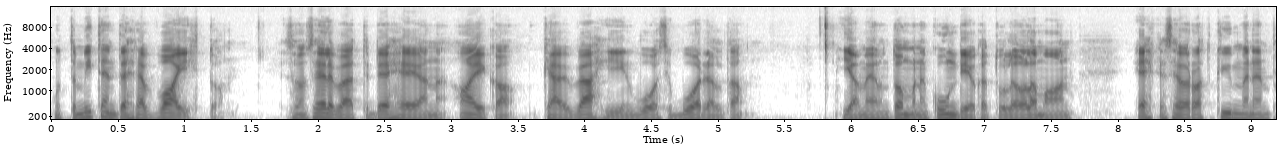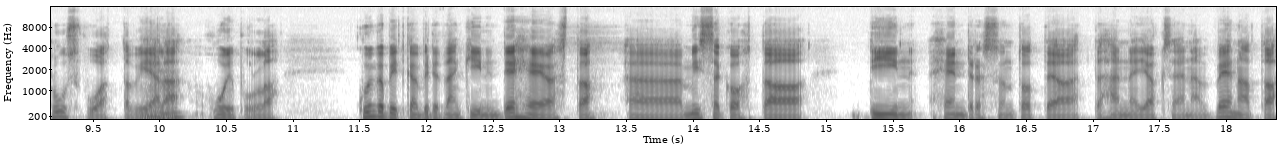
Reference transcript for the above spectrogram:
Mutta miten tehdä vaihto? Se on selvää, että Dehean aika käy vähiin vuosi vuodelta, ja meillä on tuommoinen kundi, joka tulee olemaan ehkä seuraavat 10 plus vuotta vielä mm. huipulla. Kuinka pitkään pidetään kiinni Deheasta? missä kohtaa Dean Henderson toteaa, että hän ei jaksa enää venata,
